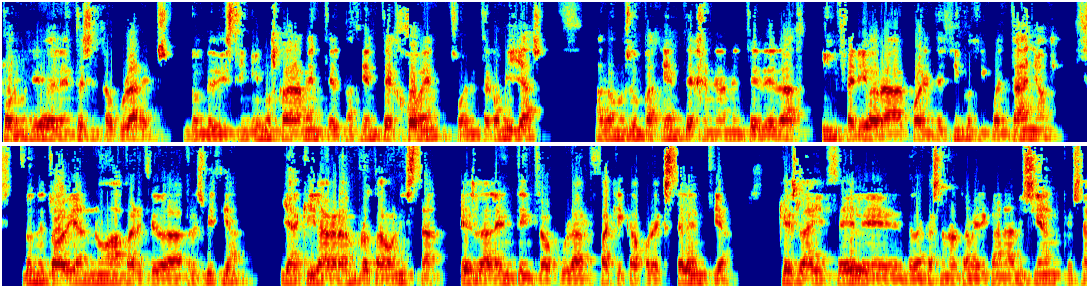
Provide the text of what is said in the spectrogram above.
por medio de lentes intraoculares, donde distinguimos claramente el paciente joven, joven entre comillas, Hablamos de un paciente generalmente de edad inferior a 45-50 años, donde todavía no ha aparecido la presbicia. Y aquí la gran protagonista es la lente intraocular fáquica por excelencia, que es la ICL de la casa norteamericana Vision, que se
